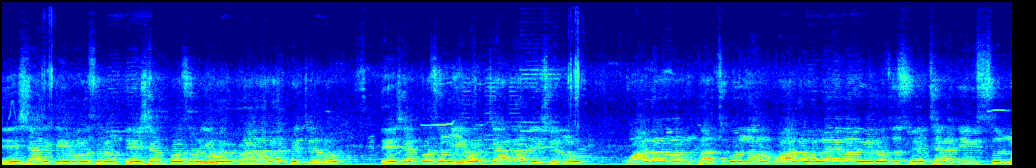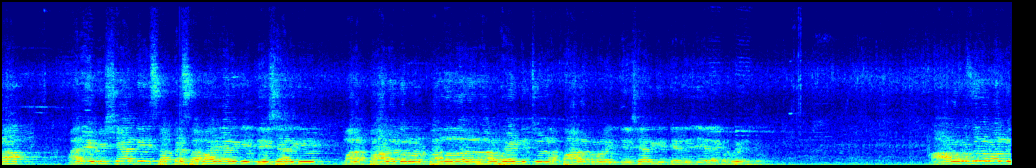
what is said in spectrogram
దేశానికి ఏమవసరం దేశం కోసం ఎవరు ప్రాణాలు అర్పించారు దేశం కోసం ఎవరు త్యాగాలు చేశారు? వాళ్ళను మనం తలుచుకున్నాం వాళ్ళ వల్లనే మనం ఈరోజు స్వేచ్ఛగా జీవిస్తున్నాం అనే విషయాన్ని సభ్య సమాజానికి దేశానికి మన పాలకులు పంతొమ్మిది వందల నలభై నుంచి ఉన్న పాలకులు ఈ దేశానికి తెలియజేయలేకపోయారు. ఆ రోజున వాళ్ళు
